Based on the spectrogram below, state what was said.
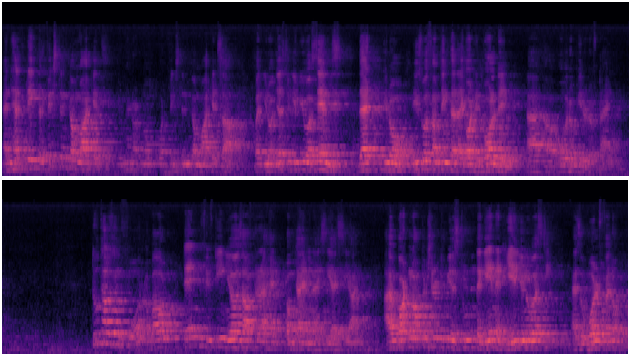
and helped take the fixed income markets. You may not know what fixed income markets are, but you know, just to give you a sense that you know, these were something that I got involved in uh, uh, over a period of time. 2004, about 10, 15 years after I had come time in ICICI, I got an opportunity to be a student again at Yale University as a World Fellow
